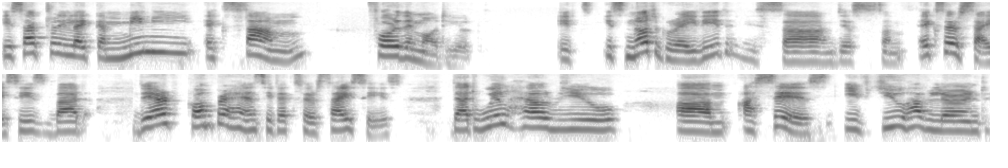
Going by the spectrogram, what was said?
is actually like a mini exam for the module. It's, it's not graded, it's uh, just some exercises, but they are comprehensive exercises that will help you um, assess if you have learned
